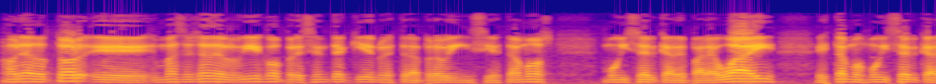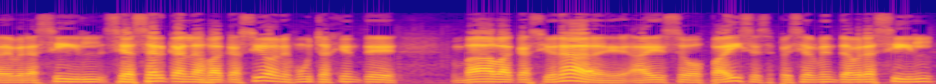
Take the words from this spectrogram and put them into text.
Ahora, doctor, eh, más allá del riesgo presente aquí en nuestra provincia, estamos muy cerca de Paraguay, estamos muy cerca de Brasil, se acercan las vacaciones, mucha gente va a vacacionar eh, a esos países, especialmente a Brasil.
